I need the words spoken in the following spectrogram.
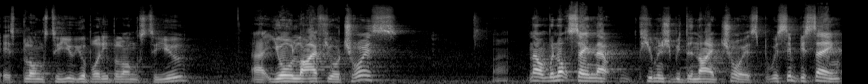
It belongs to you. Your body belongs to you. Uh, your life, your choice. Right? Now, we're not saying that humans should be denied choice, but we're simply saying,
